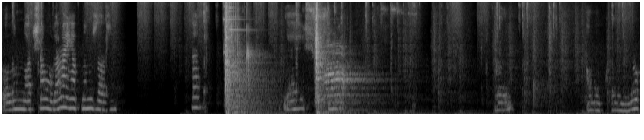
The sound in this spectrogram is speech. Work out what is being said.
Oğlum akşam oldu. Hemen yapmamız lazım. Ben ve şunu. Ama koyun yok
